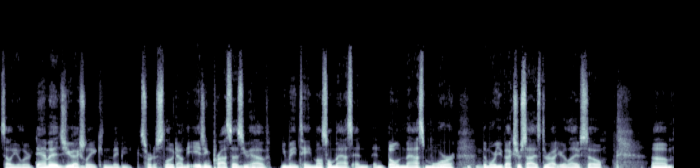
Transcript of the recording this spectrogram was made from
cellular damage, you Mhm. actually can maybe sort of slow down the aging process. You Mhm. have you maintain muscle mass and, and bone mass more Mhm. the more you've exercised throughout your life. So um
